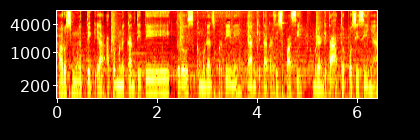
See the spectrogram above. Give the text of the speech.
harus mengetik ya atau menekan titik terus kemudian seperti ini dan kita kasih spasi. Kemudian kita atur posisinya.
